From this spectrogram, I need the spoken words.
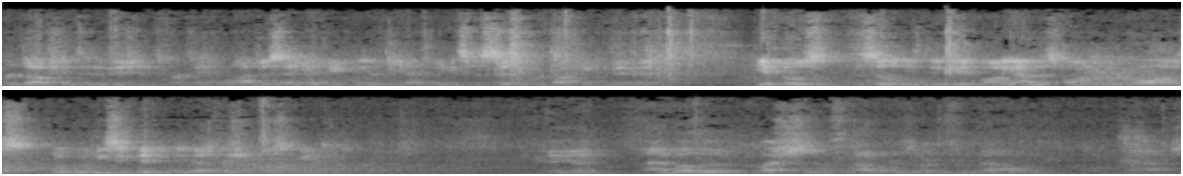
reductions in emissions, for example, not just saying you have to get cleaner, but you have to make a specific reduction commitment. If those facilities did get money out of this fund, it would cause, would would be significantly beneficial for those communities. Okay, I have other questions that I will reserve for now, perhaps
